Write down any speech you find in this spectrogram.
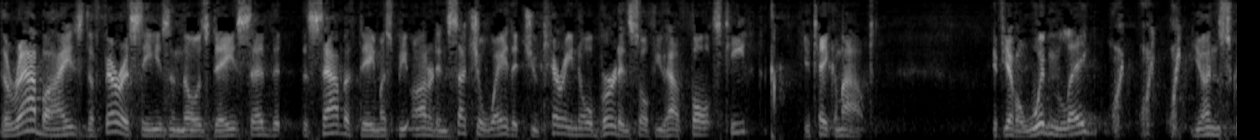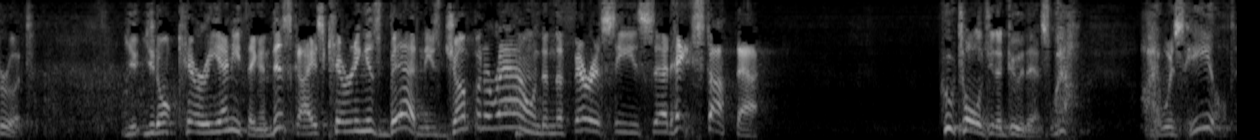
The rabbis, the Pharisees in those days said that the Sabbath day must be honored in such a way that you carry no burden. So if you have false teeth, you take them out. If you have a wooden leg, you unscrew it. You, you don't carry anything. And this guy's carrying his bed and he's jumping around and the Pharisees said, hey, stop that. Who told you to do this? Well, I was healed.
